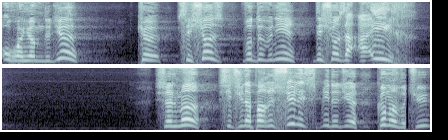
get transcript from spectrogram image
au royaume de Dieu que ces choses vont devenir des choses à haïr. Seulement, si tu n'as pas reçu l'Esprit de Dieu, comment veux-tu?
